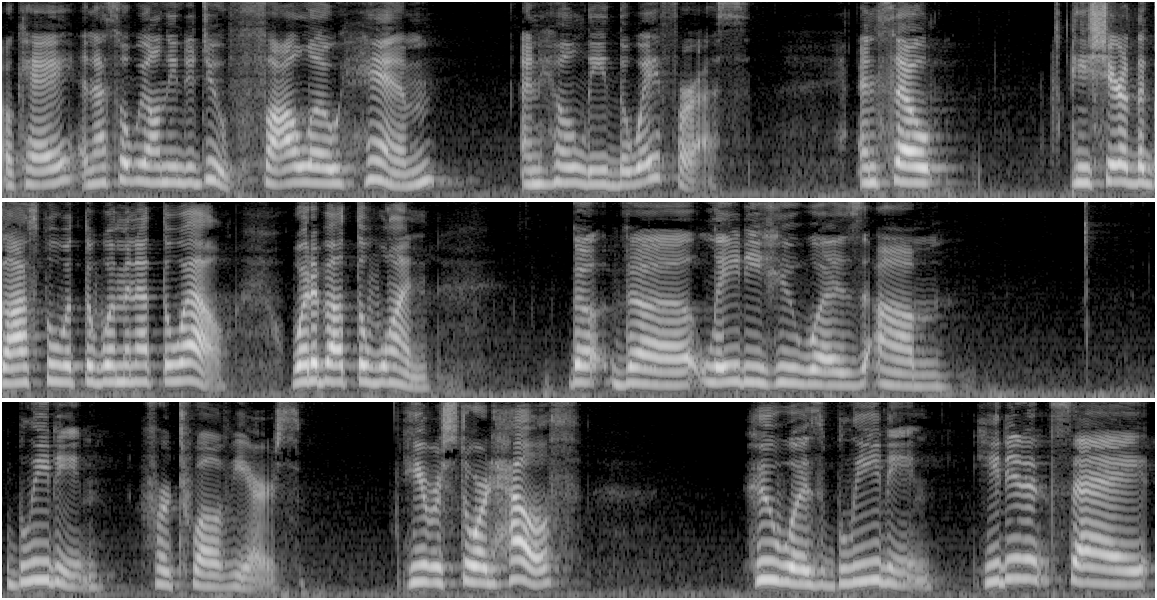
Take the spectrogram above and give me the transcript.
Okay? And that's what we all need to do. Follow him and he'll lead the way for us. And so He shared the gospel with the women at the well. What about the one, the the lady who was um, bleeding for 12 years? He restored health. Who was bleeding? He didn't say,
